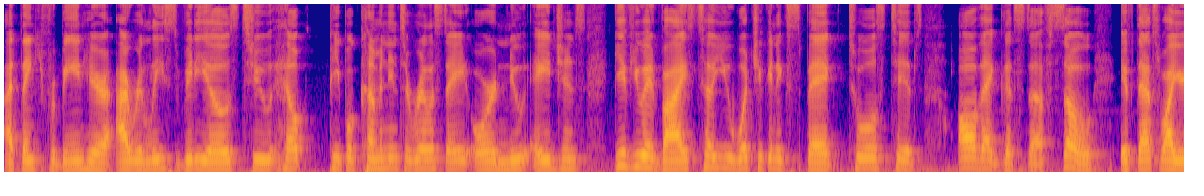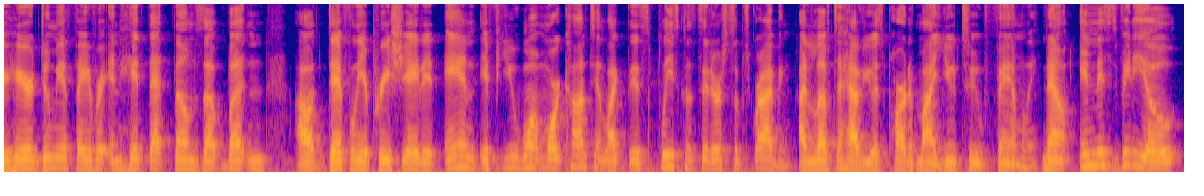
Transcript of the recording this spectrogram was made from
I thank you for being here. I release videos to help people coming into real estate or new agents, give you advice, tell you what you can expect, tools, tips, all that good stuff. So, if that's why you're here, do me a favor and hit that thumbs up button. I'll definitely appreciate it. And if you want more content like this, please consider subscribing. I'd love to have you as part of my YouTube family. Now, in this video,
